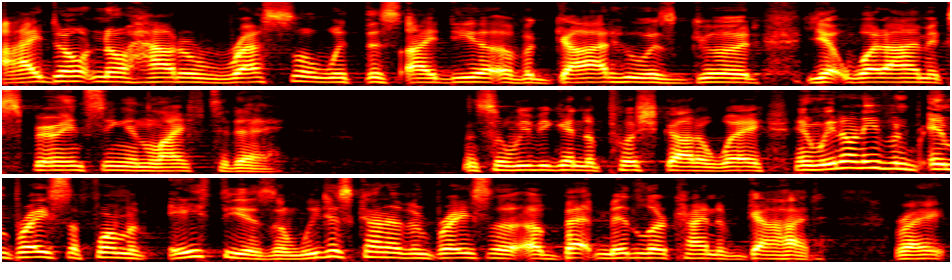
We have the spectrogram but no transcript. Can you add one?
I don't know how to wrestle with this idea of a God who is good, yet what I'm experiencing in life today. And so we begin to push God away. And we don't even embrace a form of atheism. We just kind of embrace a, a Bette Midler kind of God, right?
